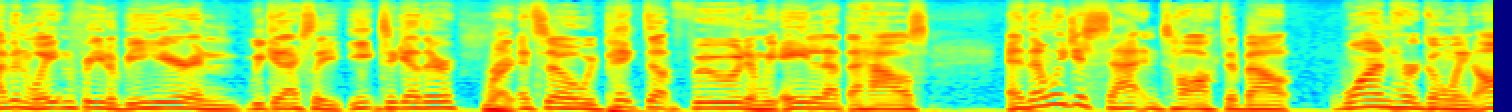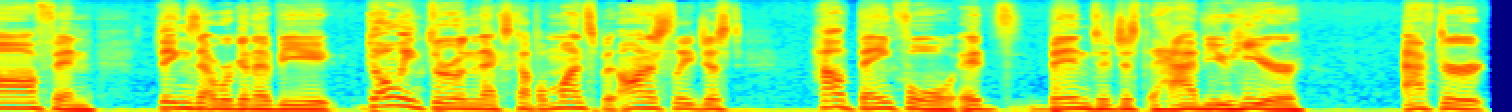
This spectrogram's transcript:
I've been waiting for you to be here and we could actually eat together. Right. And so we picked up food and we ate it at the house. And then we just sat and talked about one, her going off and things that we're going to be going through in the next couple months. But honestly, just how thankful it's been to just have you here after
